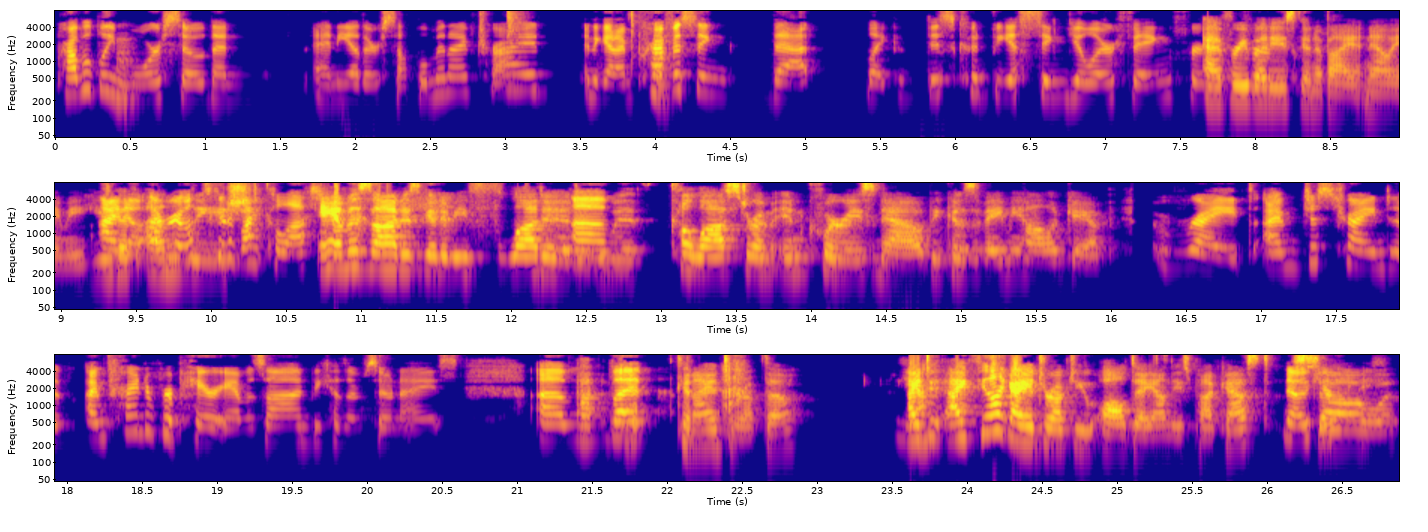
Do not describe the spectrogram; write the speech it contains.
probably hmm. more so than any other supplement I've tried. And again, I'm prefacing that like this could be a singular thing for everybody's for... going to buy it now, Amy. You I know everyone's going to buy colostrum. Amazon is going to be flooded um, with colostrum inquiries now because of Amy Hollenkamp. Right. I'm just trying to. I'm trying to prepare Amazon because I'm so nice. Um, uh, but can I interrupt though? Yeah. I, do, I feel like I interrupt you all day on these podcasts. No, so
